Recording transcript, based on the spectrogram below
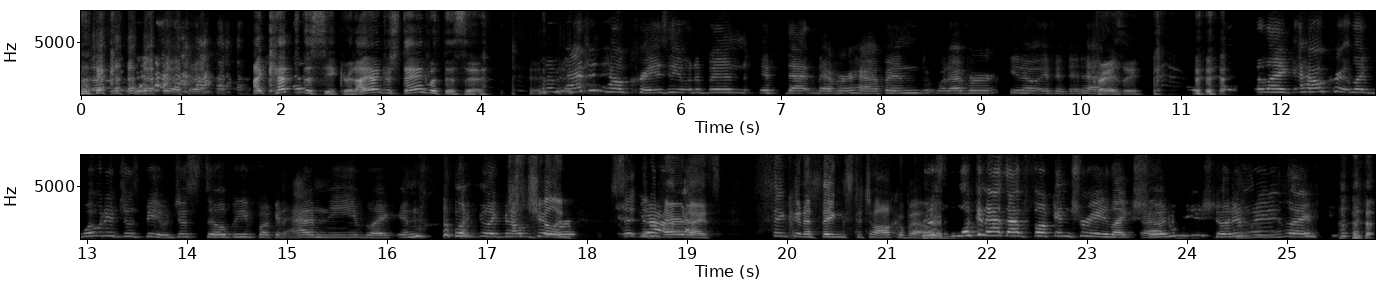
like, I kept the secret. I understand what this is. But imagine how crazy it would have been if that never happened. Whatever, you know, if it did happen. Crazy. But like, how like what would it just be? It would just still be fucking Adam and Eve, like in like like how Just chilling, bored- sitting Yeah. in paradise, thinking of things to talk about. Just looking at that fucking tree, like, Yeah. should we? Shouldn't we? Like,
